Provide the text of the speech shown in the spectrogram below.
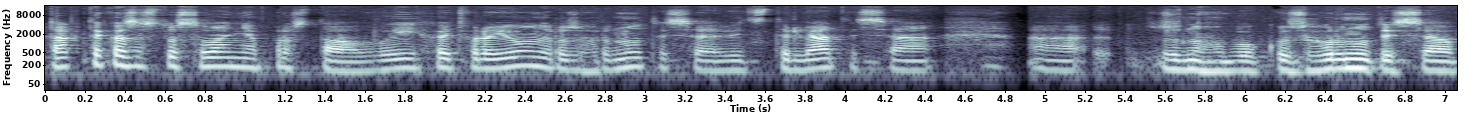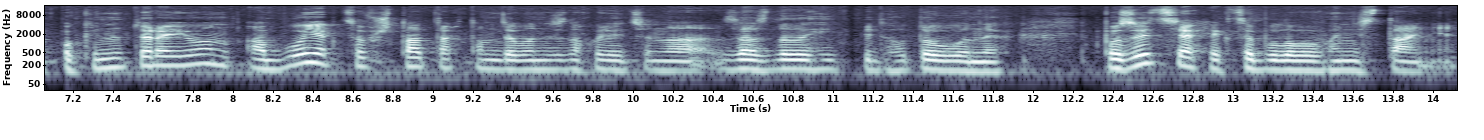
тактика застосування проста: виїхати в район, розгорнутися, відстрілятися е, з одного боку, згорнутися, покинути район, або як це в Штатах, там де вони знаходяться на заздалегідь підготовлених позиціях, як це було в Афганістані,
